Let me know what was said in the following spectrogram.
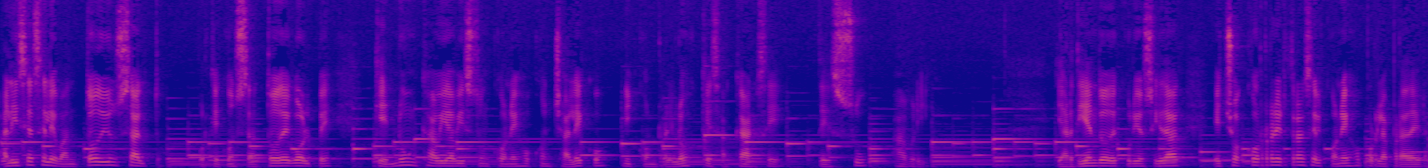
Alicia se levantó de un salto, porque constató de golpe que nunca había visto un conejo con chaleco ni con reloj que sacarse de su abrigo. Y ardiendo de curiosidad, echó a correr tras el conejo por la pradera,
